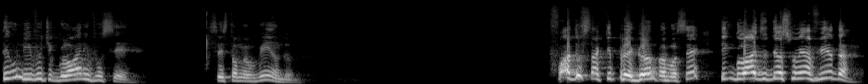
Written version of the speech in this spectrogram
Tem um nível de glória em você. Vocês estão me ouvindo? O fato de eu estar aqui pregando para você, tem glória de Deus para minha vida.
